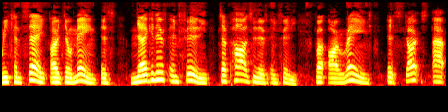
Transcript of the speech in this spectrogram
we can say our domain is negative infinity to positive infinity, but our range it starts at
